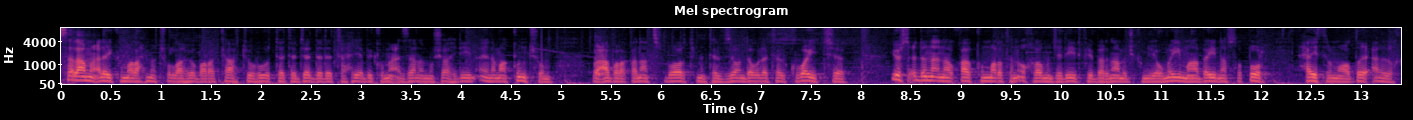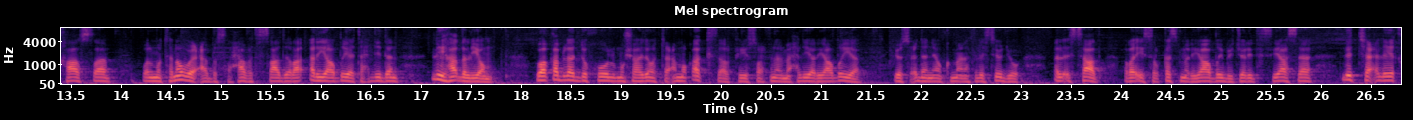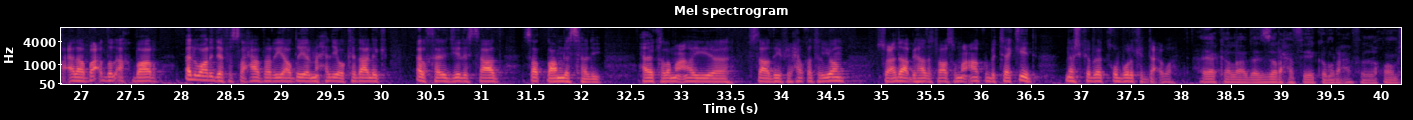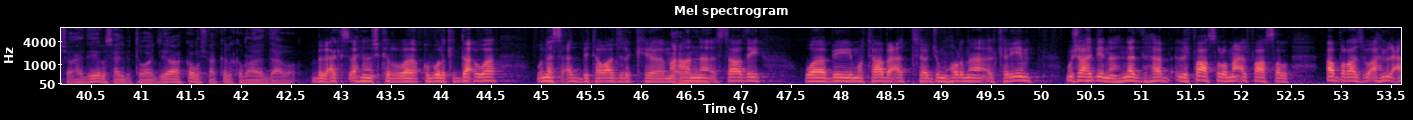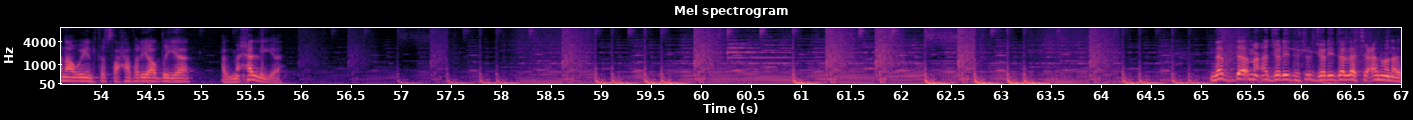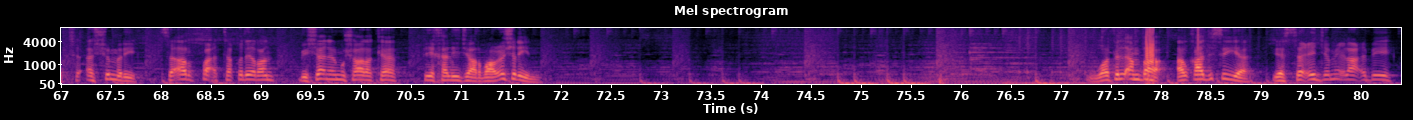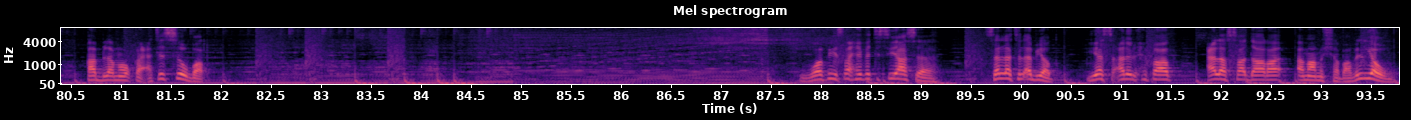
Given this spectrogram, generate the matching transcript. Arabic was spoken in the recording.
السلام عليكم ورحمة الله وبركاته. تتجدد التحية بكم أعزائنا المشاهدين أينما كنتم وعبر قناة سبورت من تلفزيون دولة الكويت. يسعدنا أن نلقاكم مرة أخرى من جديد في برنامجكم اليومي ما بين السطور حيث المواضيع الخاصة والمتنوعة بالصحافة الصادرة الرياضية تحديدا لهذا اليوم. وقبل الدخول مشاهدين والتعمق أكثر في صحفنا المحلية الرياضية يسعدنا أن يكون معنا في الاستوديو الأستاذ رئيس القسم الرياضي بجريدة السياسة للتعليق على بعض الأخبار الواردة في الصحافة الرياضية المحلية وكذلك الخليجية الأستاذ سطام الأسهلي. حياك الله معي أستاذي في حلقة اليوم. سعداء بهذا التواصل معكم. بالتأكيد نشكر لك قبولك الدعوة. حياك الله عبد العزيز. رحب فيكم ورحب في الإخوان المشاهدين. وسعيد بالتواجد وياكم وشاكر لكم على هذه الدعوة. بالعكس أحنا نشكر قبولك الدعوة ونسعد بتواجدك معنا أستاذي. وبمتابعة جمهورنا الكريم مشاهدينا نذهب لفاصل ومع الفاصل أبرز وأهم العناوين في الصحافة الرياضية المحلية. نبدأ مع جريدة الجريدة التي عنونت الشمري. سأرفع تقريرا بشأن المشاركة في خليج 24 وفي الأنباء القادسية يستعيد جميع لاعبيه قبل موقعة السوبر. وفي صحيفة السياسة سلة الأبيض يسعى للحفاظ على الصدارة أمام الشباب اليوم.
